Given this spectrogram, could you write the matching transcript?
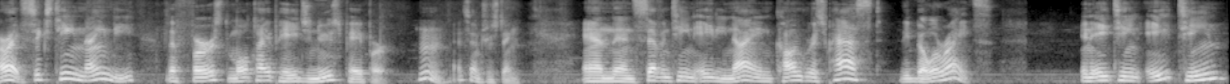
All right, 1690, the first multi page newspaper. Hmm, that's interesting. And then 1789, Congress passed the Bill of Rights. In 1818,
